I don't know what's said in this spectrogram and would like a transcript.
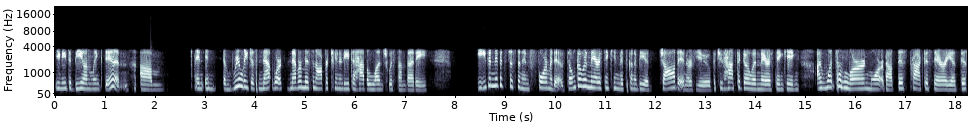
You need to be on LinkedIn. Um, and, and, and really just network, never miss an opportunity to have a lunch with somebody. Even if it's just an informative, don't go in there thinking it's going to be a job interview, but you have to go in there thinking, I want to learn more about this practice area, this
